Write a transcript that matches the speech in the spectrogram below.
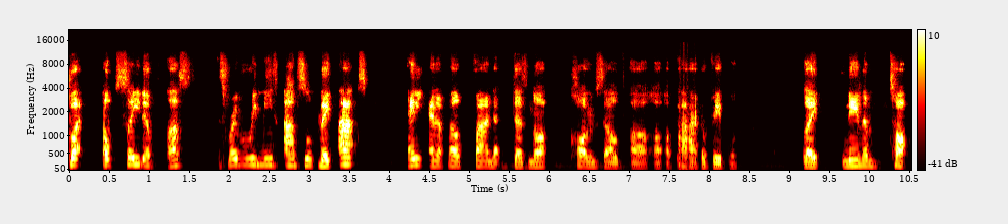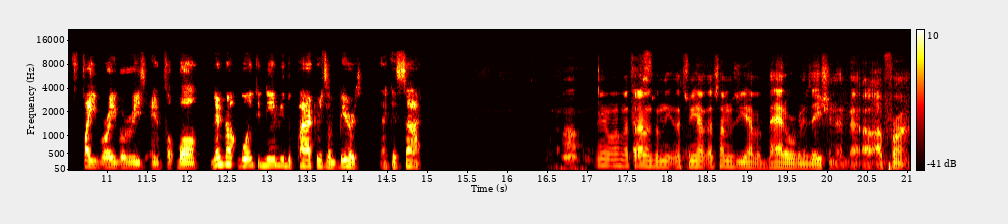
But outside of us, this rivalry means absolutely. Ask any NFL fan that does not call himself a, a Packer faithful. Like name them top five rivalries in football. They're not going to name you the Packers and Bears. Like it's sad. Well, Yeah, well, that's what happens when the, that's when you have that's times you have a bad organization uh, uh, up front,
